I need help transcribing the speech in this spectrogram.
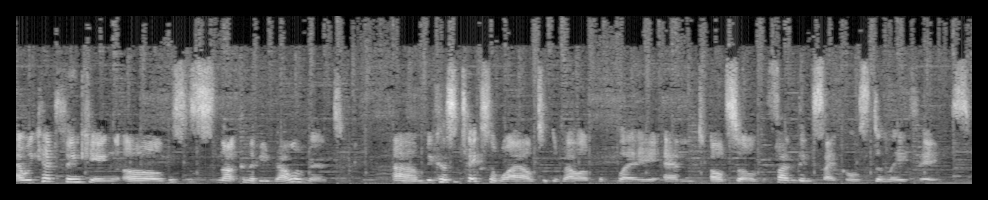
And we kept thinking, oh, this is not going to be relevant um, because it takes a while to develop the play and also the funding cycles delay things.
